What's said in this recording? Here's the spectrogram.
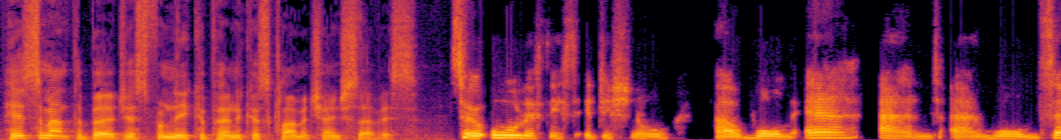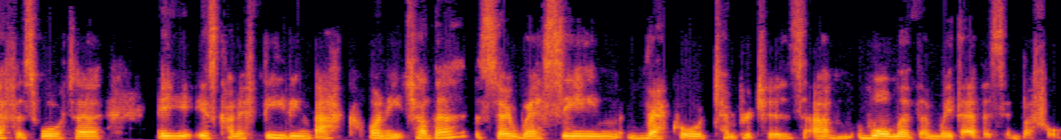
Here's Samantha Burgess from the Copernicus Climate Change Service. So all of this additional uh, warm air and uh, warm surface water is kind of feeding back on each other. So we're seeing record temperatures um, warmer than we've ever seen before.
